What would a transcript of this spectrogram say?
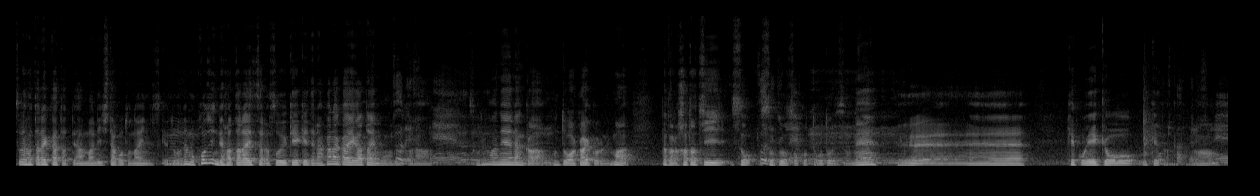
そういう働き方ってあんまりしたことないんですけど、うん、でも個人で働いてたらそういう経験ってなかなか得難いものだからそ,、ね。うん、それはねなんか本当若い頃にまあだから二十歳そそこそこってことですよね。へえ結構影響を受けたのかな。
